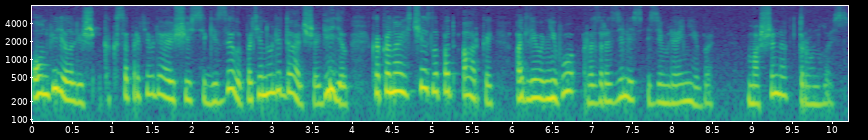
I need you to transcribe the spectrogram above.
Он видел лишь, как сопротивляющиеся Гизелы потянули дальше, видел, как она исчезла под аркой, а для него разразились земля и небо. Машина тронулась.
